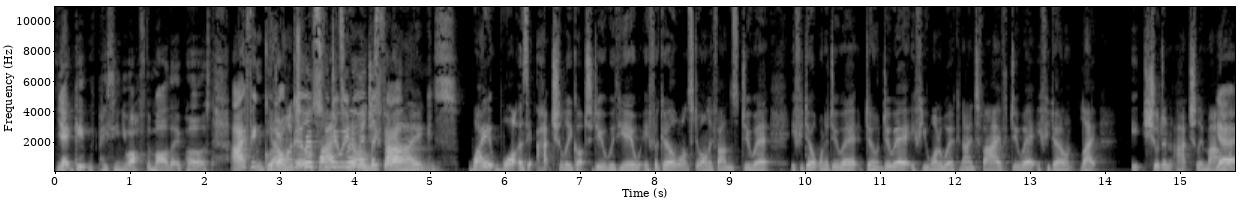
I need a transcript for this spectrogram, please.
Yeah, get, pissing you off the more that he posts. I think good Yeah, on girls for doing OnlyFans. like- why? What has it actually got to do with you? If a girl wants to do OnlyFans, do it. If you don't want to do it, don't do it. If you want to work nine to five, do it. If you don't, like, it shouldn't actually matter. Yeah,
